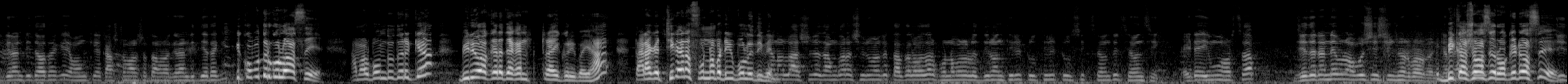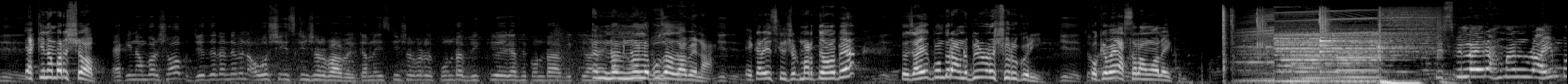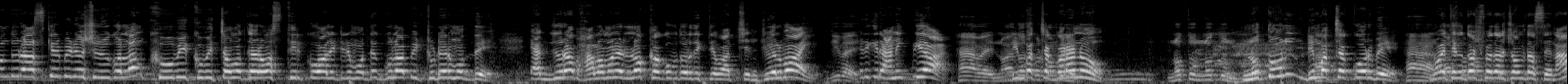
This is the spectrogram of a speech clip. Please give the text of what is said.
গ্যারান্টি দেওয়া থাকে এবং কি কাস্টমারের সাথে আমরা গ্যারান্টি দিয়ে থাকি। এই কবুতরগুলো আছে। আমার বন্ধুদেরকে ভিডিও আকারে দেখান ট্রাই করি ভাই হ্যাঁ? তার আগে ঠিকানা ফোন নাম্বারটি বলে দিবেন। আসলে জামগাড়া শিরোমার্কেট তাতাল বাজার ফোন নাম্বার হলো zero three two three two six seven three seven six এটা ইমো হোয়াটসঅ্যাপ যেটা নেবেন অবশ্যই স্ক্রিনশট পাবেন। বিকাশও আছে রকেটও আছে। একই নাম্বারের সব একই নাম্বার সব যেটা নেবেন অবশ্যই স্ক্রিনশট পাবেন। কারণ স্ক্রিনশট পারলে কোনটা বিক্রি হয়ে গেছে কোনটা বিক্রি হয় ন- বোঝা যাবে না। এখানে স্ক্রিনশট মারতে হবে। তো যাই হোক বন্ধুরা আমরা ভিডিওটা শুরু করি। ওকে ভাই আসসালামু আলাইকুম। বিসমিল্লাহির রহমানির রহিম। বন্ধুরা আজকের ভিডিও শুরু করলাম খুবই খুবই চমৎকার অস্থির কোয়ালিটির মধ্যে গোলাপি ঠুটের মধ্যে। একজোড়া ভালো মানের লক্ষ্য কবুতর দেখতে পাচ্ছেন। জুয়েল ভাই জি ভাই। এটা কি রানিক পিয়ার? হ্যাঁ ভাই ডিম বাচ্চা করানো? নতুন নতুন। নতুন ডিম বাচ্চা করবে। হ্যাঁ, হ্যাঁ, নয় থেকে দশ ফেদার চলতেছে না।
